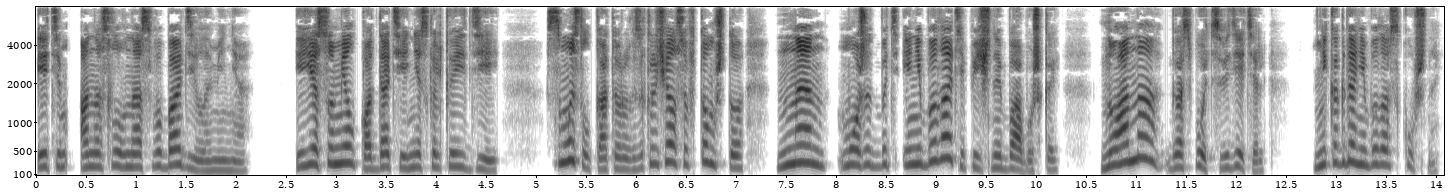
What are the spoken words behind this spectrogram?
Этим она словно освободила меня, и я сумел подать ей несколько идей, смысл которых заключался в том, что Нэн, может быть, и не была типичной бабушкой, но она, Господь свидетель, никогда не была скучной.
